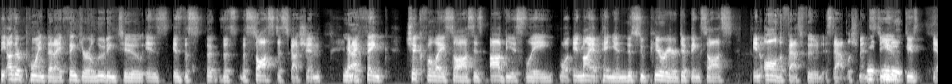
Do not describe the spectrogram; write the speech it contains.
The other point that I think you're alluding to is is the the, the, the sauce discussion, and I think Chick Fil A sauce is obviously, well, in my opinion, the superior dipping sauce in all the fast food establishments. It- do you? it is. do you, yeah.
